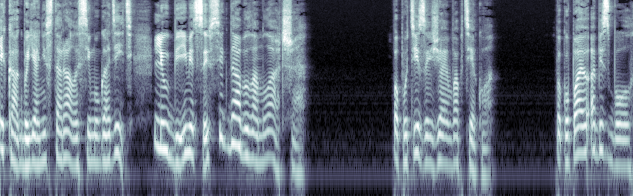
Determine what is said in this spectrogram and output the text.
И как бы я ни старалась им угодить, любимицей всегда была младшая. По пути заезжаем в аптеку. Покупаю обезбол,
